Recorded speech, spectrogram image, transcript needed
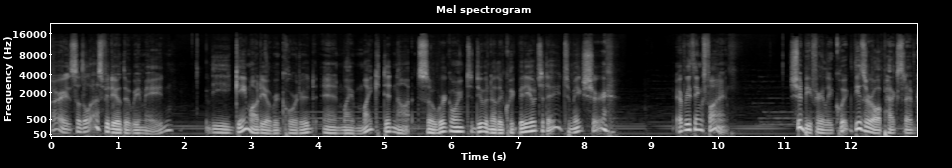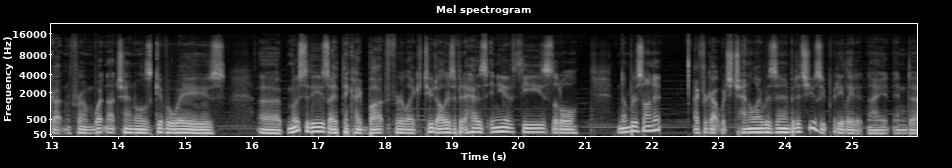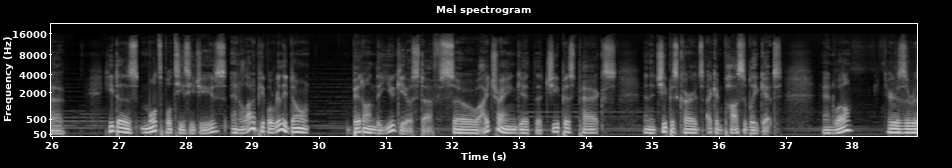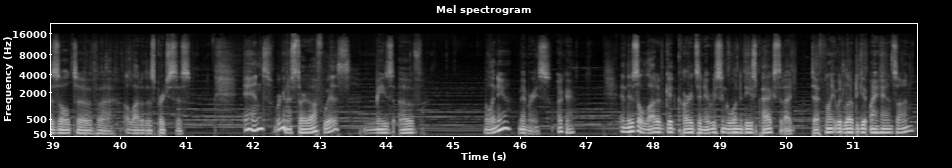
Alright, so the last video that we made, the game audio recorded and my mic did not. So we're going to do another quick video today to make sure everything's fine. Should be fairly quick. These are all packs that I've gotten from Whatnot channels, giveaways. Uh, most of these I think I bought for like $2 if it has any of these little numbers on it. I forgot which channel I was in, but it's usually pretty late at night and uh, he does multiple TCGs, and a lot of people really don't bid on the Yu Gi Oh stuff. So I try and get the cheapest packs and the cheapest cards I can possibly get. And well, here's the result of uh, a lot of those purchases. And we're going to start off with Maze of Millennia Memories. Okay. And there's a lot of good cards in every single one of these packs that I definitely would love to get my hands on.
